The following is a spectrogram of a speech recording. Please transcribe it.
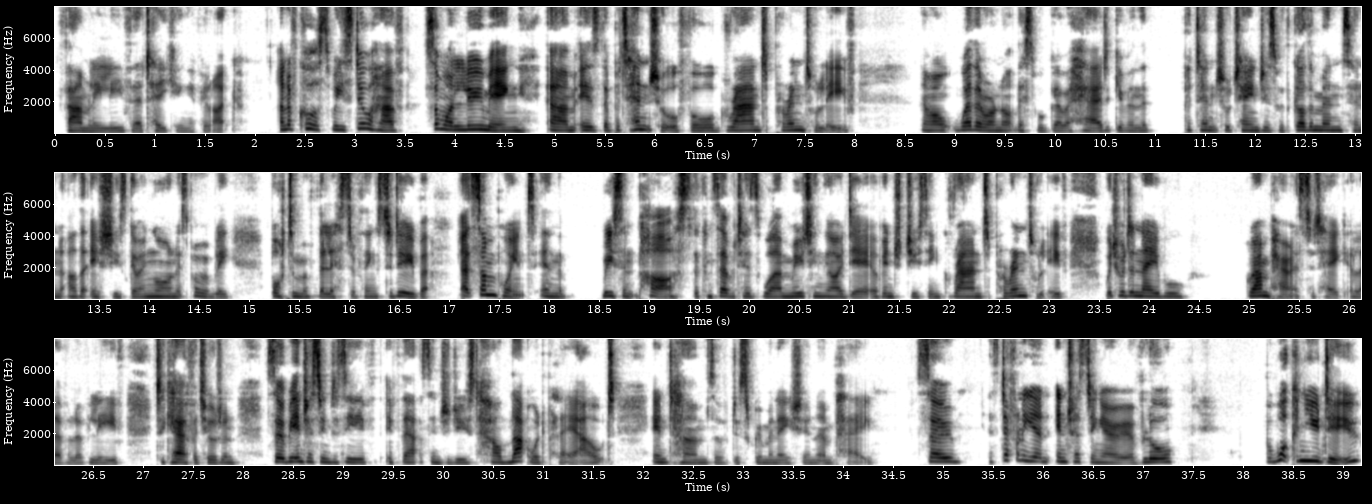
family leave they're taking, if you like. And of course, we still have someone looming um, is the potential for grand parental leave. Now, whether or not this will go ahead, given the potential changes with government and other issues going on, it's probably bottom of the list of things to do. But at some point in the recent past, the Conservatives were mooting the idea of introducing grand parental leave, which would enable grandparents to take a level of leave to care for children. So it'd be interesting to see if, if that's introduced, how that would play out in terms of discrimination and pay. So it's definitely an interesting area of law. But what can you do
